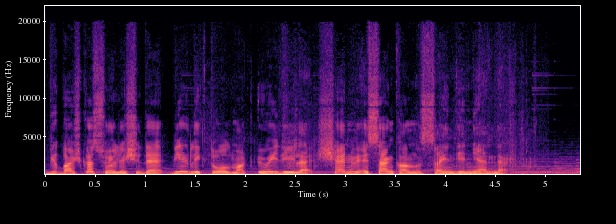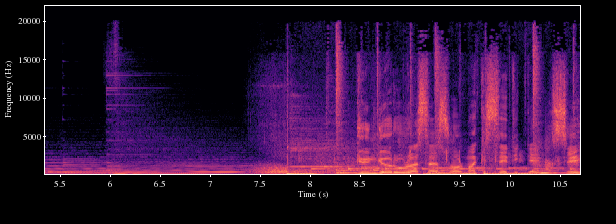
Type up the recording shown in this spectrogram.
Bir başka söyleşide birlikte olmak ümidiyle şen ve esen kalınız sayın dinleyenler. Güngör Uras'a sormak istediklerinizi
